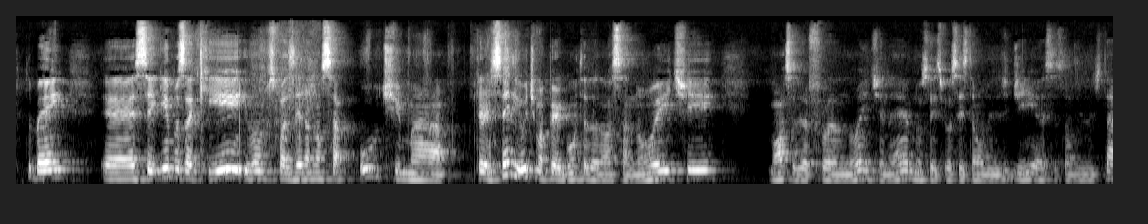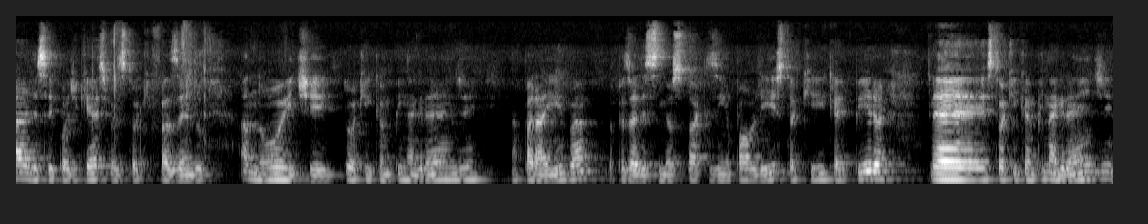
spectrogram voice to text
Muito bem, é, seguimos aqui e vamos fazer a nossa última, terceira e última pergunta da nossa noite. Nossa, já foi noite, né? Não sei se vocês estão ouvindo de dia, se estão ouvindo de tarde esse podcast, mas estou aqui fazendo à noite. Estou aqui em Campina Grande, na Paraíba, apesar desse meu sotaquezinho paulista aqui, caipira. É, estou aqui em Campina Grande,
